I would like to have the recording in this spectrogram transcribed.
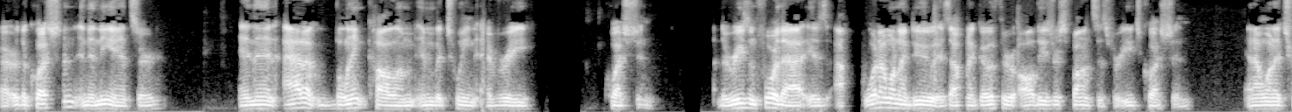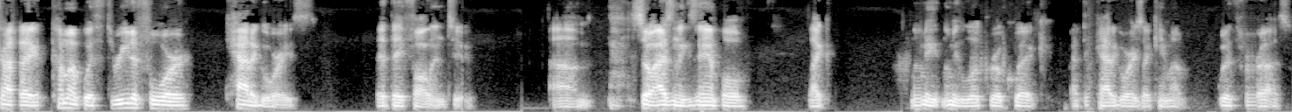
or the question and then the answer and then add a blank column in between every question the reason for that is uh, what I want to do is I want to go through all these responses for each question, and I want to try to come up with three to four categories that they fall into. Um, so, as an example, like let me let me look real quick at the categories I came up with for us.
